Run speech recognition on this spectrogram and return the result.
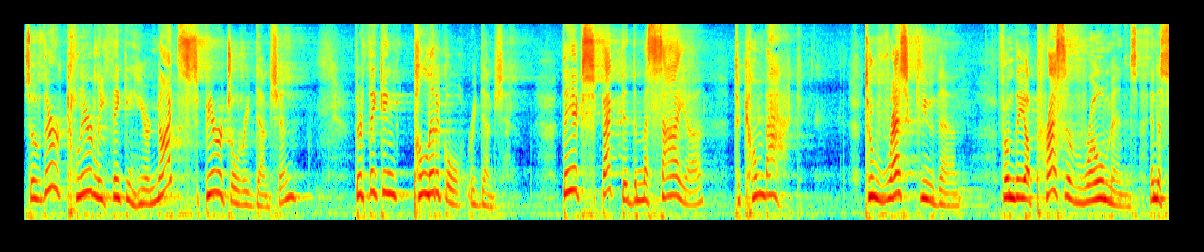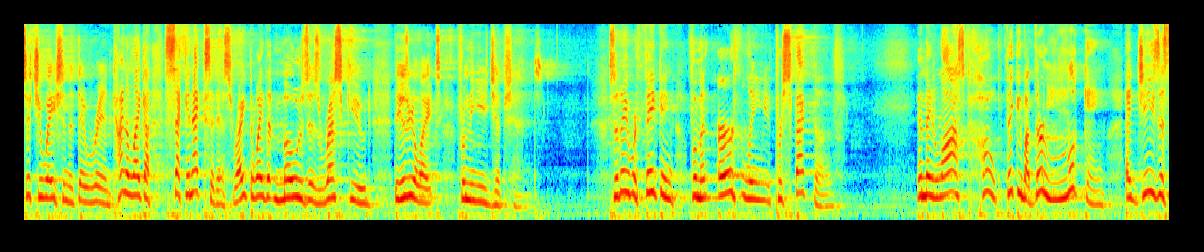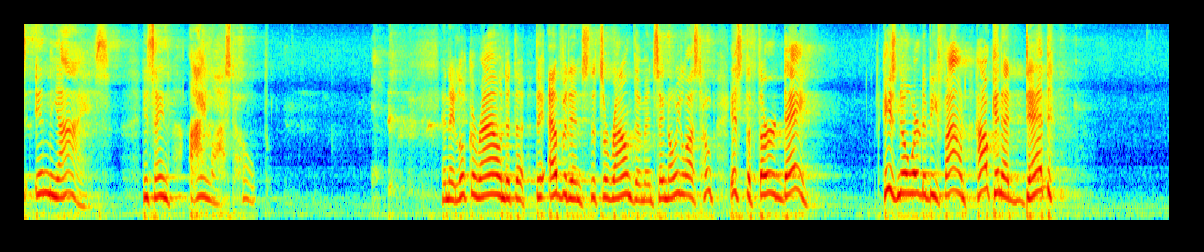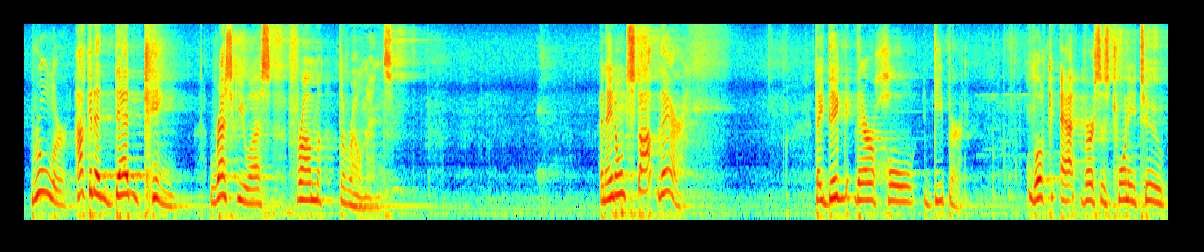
So they're clearly thinking here not spiritual redemption, they're thinking political redemption. They expected the Messiah to come back, to rescue them from the oppressive Romans in the situation that they were in, kind of like a second Exodus, right? The way that Moses rescued the Israelites from the Egyptians. So they were thinking from an earthly perspective. And they lost hope, thinking about it. they're looking at Jesus in the eyes. He's saying, I lost hope and they look around at the, the evidence that's around them and say, No, he lost hope. It's the third day. He's nowhere to be found. How can a dead ruler, how can a dead king rescue us from the Romans? And they don't stop there. They dig their hole deeper. Look at verses 22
